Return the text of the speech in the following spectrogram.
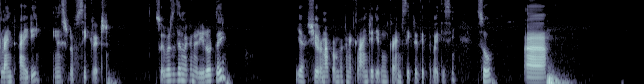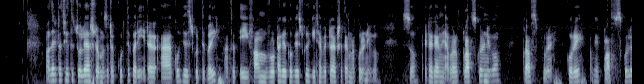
client ID instead of secret so এবার যদি আমরা এখানে রিলোড দিই ইয়া শিওর না আমরা এখানে ক্লায়েন্ট আইডি এবং ক্লায়েন্ট সিক্রেট দেখতে পাইতেছি। সো আমাদের এটা যেহেতু চলে আসলো, আমরা যেটা করতে পারি, এটা কপি পেস্ট করতে পারি। অর্থাৎ এই ফার্ম রোটাকে কপি পেস্ট করে গিটহাবেরটাও একসাথে আমরা করে নিব। সো এটাকে আমি আবার ক্লপস করে নিব। ক্লপস করে করে ওকে ক্লপস করলে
